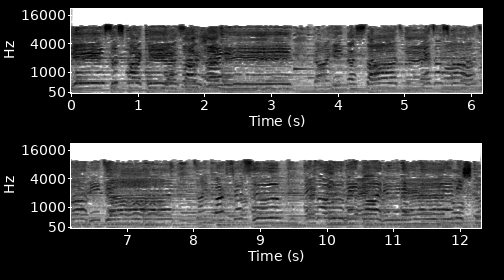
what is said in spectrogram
Jesus parki et sarjani, Gahin nestat, et asmat habityan, Sein barçatsum, et arumen ganuren, İşko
